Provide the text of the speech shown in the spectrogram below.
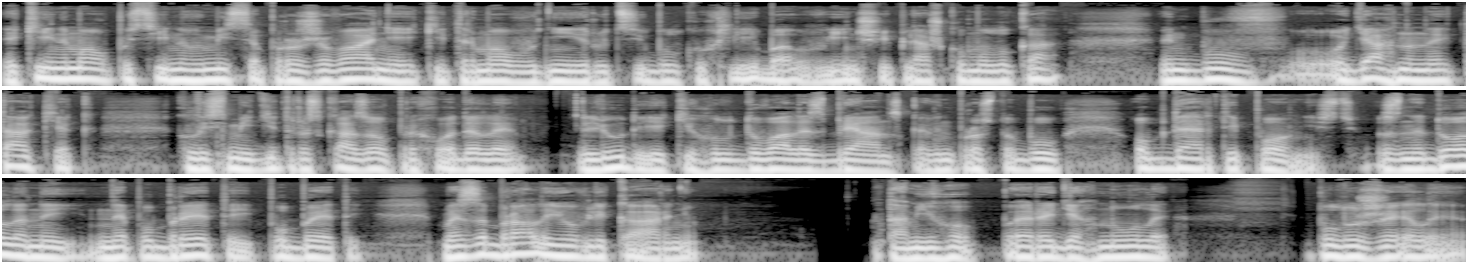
який не мав постійного місця проживання, який тримав в одній руці булку хліба, в іншій пляшку молока. Він був одягнений так, як колись мій дід розказував, приходили люди, які голодували з Брянська. Він просто був обдертий повністю, знедолений, непобритий, побитий. Ми забрали його в лікарню, там його передягнули, положили е,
